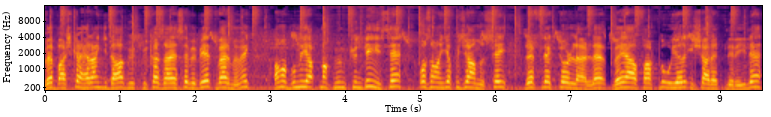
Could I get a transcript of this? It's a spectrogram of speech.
ve başka herhangi daha büyük bir kazaya sebebiyet vermemek. Ama bunu yapmak mümkün değilse o zaman yapacağımız şey reflektörlerle veya farklı uyarı işaretleriyle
